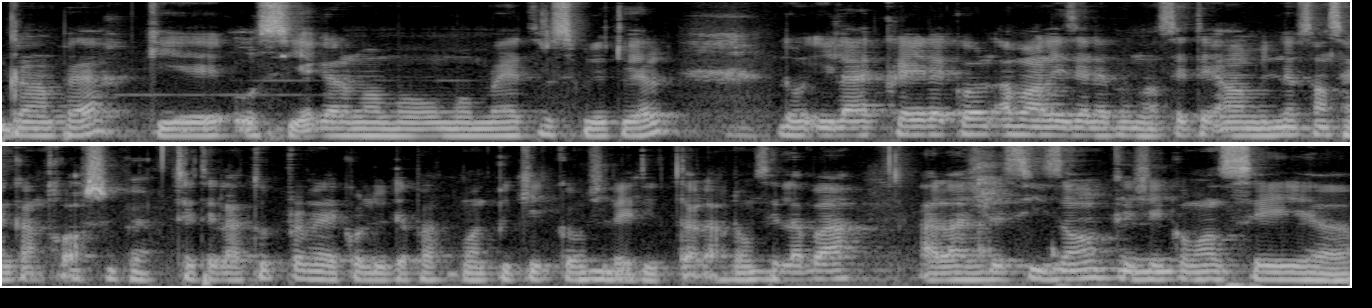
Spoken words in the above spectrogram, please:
grand-père, qui est aussi également mon, maître spirituel. Donc, il a créé l'école avant les indépendances. C'était en 1953. Super. C'était la toute première école du département de Pikine, comme je l'ai dit tout à l'heure. Donc, c'est là-bas, à l'âge de 6 ans, que j'ai commencé euh,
